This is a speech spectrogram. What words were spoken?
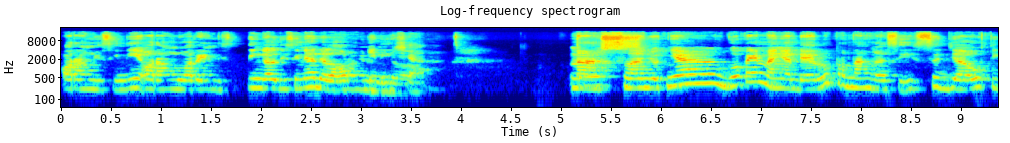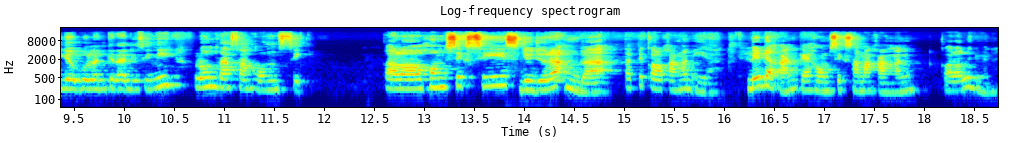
orang di sini, orang luar yang tinggal di sini adalah orang Indo. Indonesia. Nah, Terus- selanjutnya gue pengen nanya deh, lu pernah nggak sih sejauh tiga bulan kita di sini, lu ngerasa homesick? Kalau homesick sih sejujurnya enggak tapi kalau kangen iya beda kan kayak homesick sama kangen kalau lu gimana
